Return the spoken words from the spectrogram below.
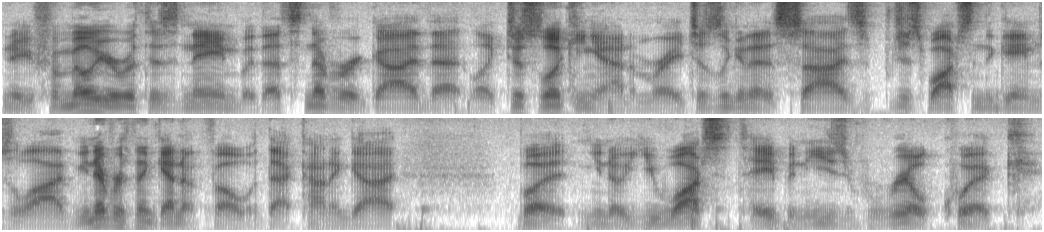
you know you're familiar with his name, but that's never a guy that like just looking at him, right? Just looking at his size, just watching the games live. You never think NFL with that kind of guy, but you know you watch the tape and he's real quick,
